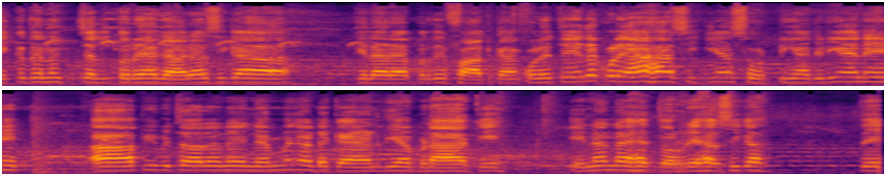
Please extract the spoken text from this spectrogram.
ਇੱਕ ਦਿਨ ਚੱਲ ਤੁਰਿਆ ਜਾ ਰਿਹਾ ਸੀਗਾ। ਕਿਲਾ ਰੈਪਰ ਦੇ ਫਾਟਕਾਂ ਕੋਲੇ ਤੇ ਇਹਦੇ ਕੋਲੇ ਆਹ ਸੀਗੀਆਂ ਸੋਟੀਆਂ ਜਿਹੜੀਆਂ ਨੇ, ਆਪ ਹੀ ਵਿਚਾਰਿਆਂ ਨੇ ਨਿੰਮ ਜਾਂ ਡਕੈਣ ਦੀਆਂ ਬਣਾ ਕੇ ਇਹਨਾਂ ਨਾਲ ਇਹ ਤੁਰ ਰਿਹਾ ਸੀਗਾ। ਤੇ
